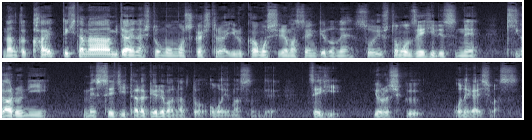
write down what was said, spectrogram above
なんか帰ってきたなみたいな人ももしかしたらいるかもしれませんけどね、そういう人もぜひですね、気軽にメッセージいただければなと思いますんで、ぜひよろしくお願いします。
